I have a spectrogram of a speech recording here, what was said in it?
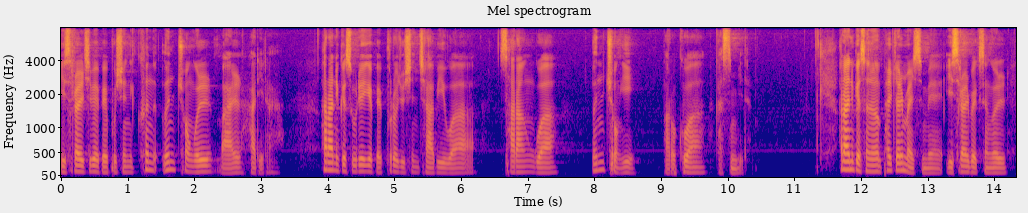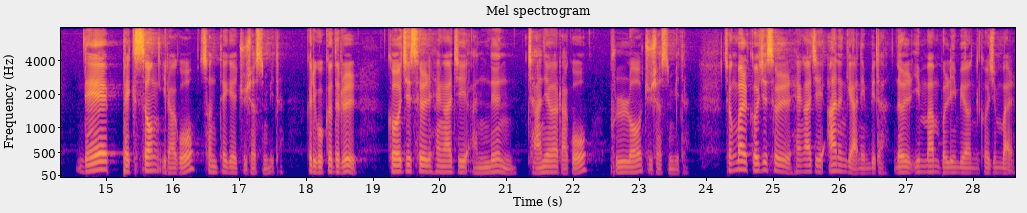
이스라엘 집에 베푸신 큰 은총을 말하리라. 하나님께서 우리에게 베풀어 주신 자비와 사랑과 은총이 바로 그와 같습니다. 하나님께서는 8절 말씀에 이스라엘 백성을 내 백성이라고 선택해 주셨습니다. 그리고 그들을 거짓을 행하지 않는 자녀라고 불러 주셨습니다. 정말 거짓을 행하지 않은 게 아닙니다. 늘 입만 벌리면 거짓말,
